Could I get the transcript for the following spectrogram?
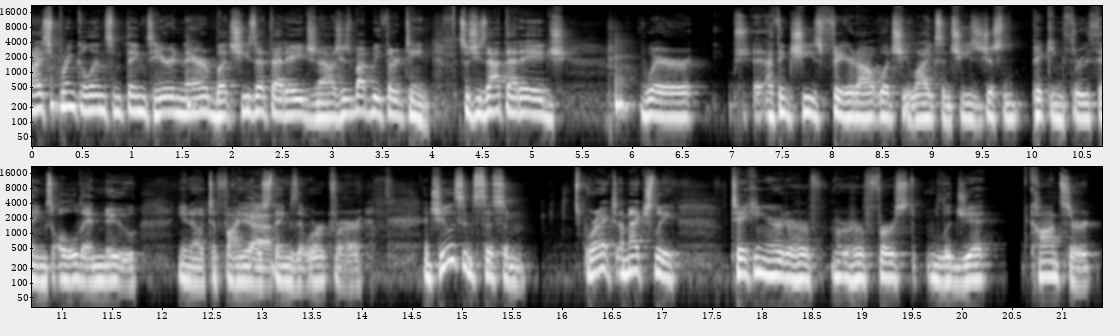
I sprinkle in some things here and there, but she's at that age now. She's about to be 13, so she's at that age where I think she's figured out what she likes, and she's just picking through things old and new, you know, to find Yeah. those things that work for her. And she listens to some. We're actually, I'm actually taking her to her her first legit concert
